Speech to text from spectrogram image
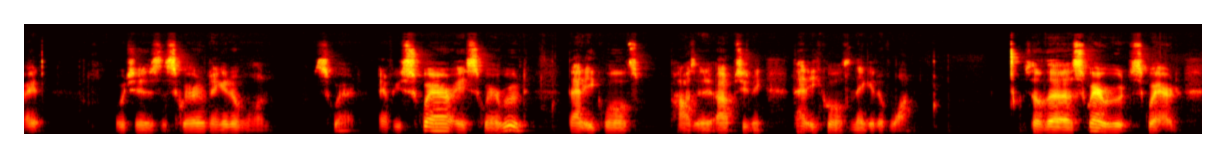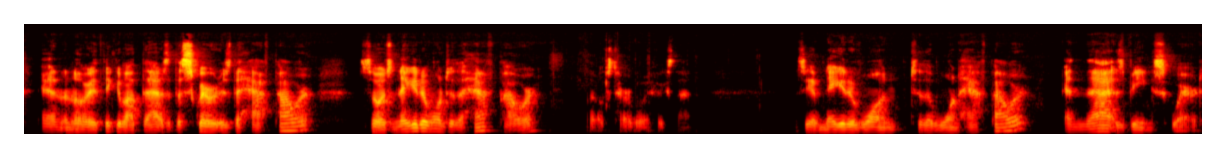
right? Which is the square root of negative 1 squared. And if we square a square root, that equals positive, uh, excuse me, that equals negative 1. So the square root squared, and another way to think about that is that the square root is the half power. So it's negative 1 to the half power. That looks terrible, I fix that. So you have negative 1 to the 1 half power, and that is being squared.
